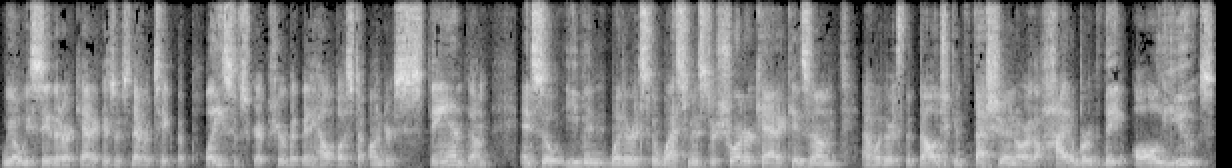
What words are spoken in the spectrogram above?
We always say that our catechisms never take the place of scripture, but they help us to understand them. And so, even whether it's the Westminster Shorter Catechism, uh, whether it's the Belgic Confession or the Heidelberg, they all use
